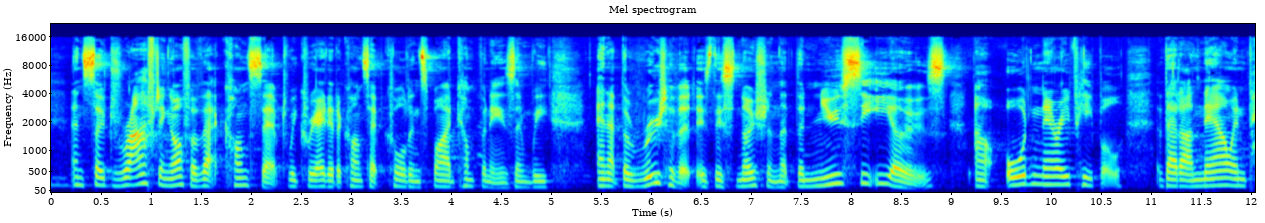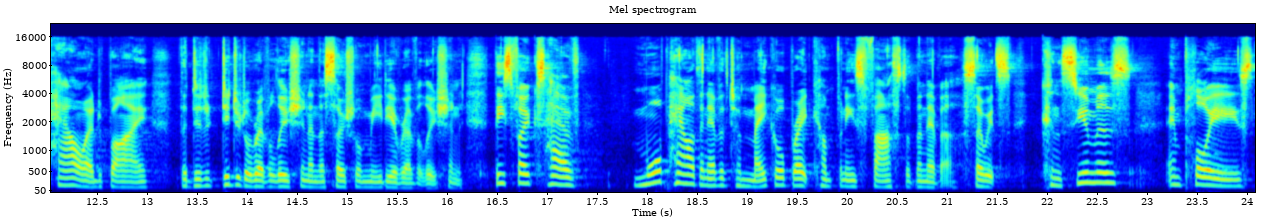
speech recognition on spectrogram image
Mm-hmm. And so, drafting off of that concept, we created a concept called Inspired Companies, and we and at the root of it is this notion that the new CEOs are ordinary people that are now empowered by the digital revolution and the social media revolution. These folks have more power than ever to make or break companies faster than ever. So it's consumers, employees,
